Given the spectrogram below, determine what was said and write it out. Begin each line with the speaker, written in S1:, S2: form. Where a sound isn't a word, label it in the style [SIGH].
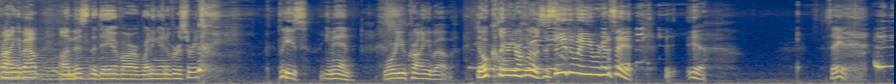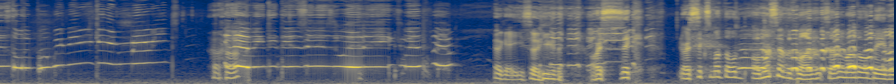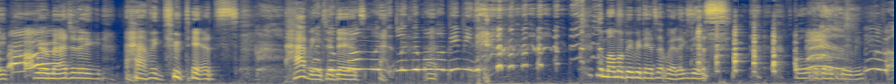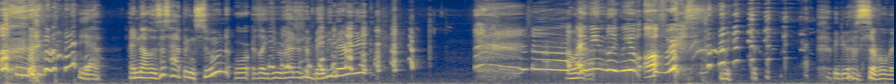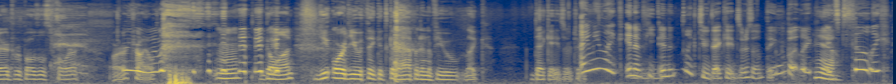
S1: crying about on this, the day of our wedding anniversary? [LAUGHS] Please, Iman, what were you crying about? [LAUGHS] Don't clear your throat. Just say it the way you were going to say it. [LAUGHS] Yeah. Say it.
S2: I just thought about my baby getting married and
S1: Uh-huh.
S2: having to dance in his wedding with him.
S1: Okay, so you are sick, or a six month old, almost seventh month, seven month old baby. You're imagining having to dance, having
S2: Like
S1: to
S2: the
S1: dance,
S2: mama, like the mama baby dance. [LAUGHS]
S1: the mama baby dance at weddings. Yes, full adult baby. [LAUGHS] Yeah. And now, is this happening soon, or is like, do you imagine him baby marrying? [LAUGHS]
S2: I,
S1: wanna-
S2: mean, like we have offers.
S1: We do have several marriage proposals for our child. Mhm. Go on. Do you, or do you think it's gonna happen in a few like decades or two?
S2: I mean, like in a few, in like two decades or something. But like,
S1: Yeah.
S2: it's still like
